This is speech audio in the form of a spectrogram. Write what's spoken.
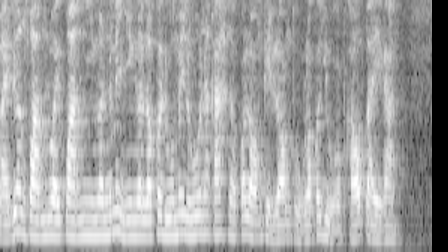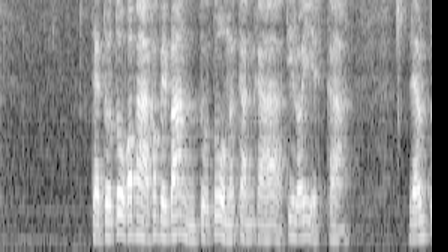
หม่ๆเรื่องความรวยความมีเงินหรือไม่มีเงินเราก็ดูไม่รู้นะคะ เราก็ลองผิดลองถูกเราก็อยู่กับเขาไปค่ะ แต่โตโต้ก็พาเข้าไปบ้านโตโต้เหมือนกันค่ะ ที่ร้อยเอ็ดค่ะ แล้วโต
